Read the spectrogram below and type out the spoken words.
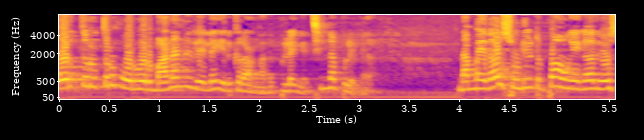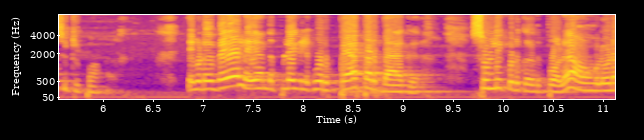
ஒருத்தர் ஒருத்தரும் ஒரு ஒரு மனநிலையில் இருக்கிறாங்க அந்த பிள்ளைங்க சின்ன பிள்ளைங்க. நம்ம ஏதாவது சொல்லிட்டு இருப்போம் அவங்க எங்கேயாவது யோசிச்சுட்டு இருப்பாங்க. எங்களுடைய வேலையை அந்த பிள்ளைகளுக்கு ஒரு பேப்பர் பேக்கு சொல்லி கொடுக்கறது போல் அவங்களோட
